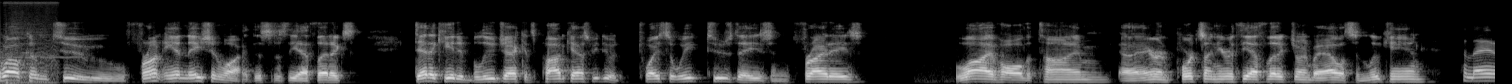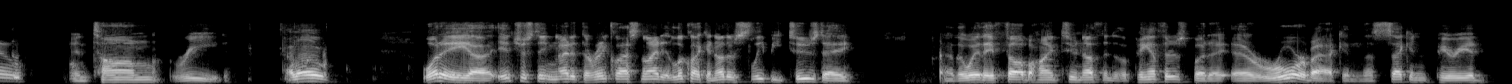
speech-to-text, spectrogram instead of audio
And welcome to Front and Nationwide. This is the Athletics dedicated Blue Jackets podcast. We do it twice a week, Tuesdays and Fridays, live all the time. Uh, Aaron Portzline here with the Athletic, joined by Alison Lukan. Hello. And Tom Reed. Hello. What a uh, interesting night at the rink last night. It looked like another sleepy Tuesday uh, the way they fell behind 2 nothing to the Panthers, but a, a, roar back in the second period.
